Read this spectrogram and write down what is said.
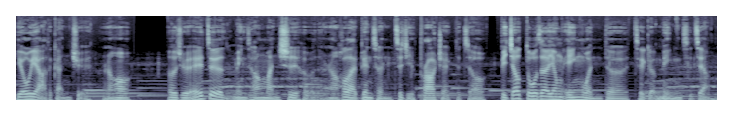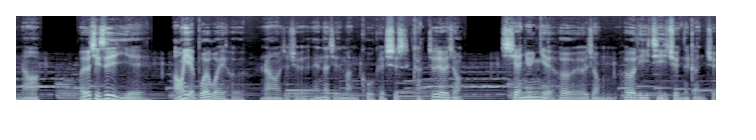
优雅的感觉。然后我就觉得，哎，这个名字好像蛮适合的。然后后来变成自己的 project 之后，比较多在用英文的这个名字这样。然后我觉得其实也。好像也不会违和，然后就觉得，哎、那其实蛮酷，可以试试看，就是有一种闲云野鹤，有一种鹤立鸡群的感觉，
